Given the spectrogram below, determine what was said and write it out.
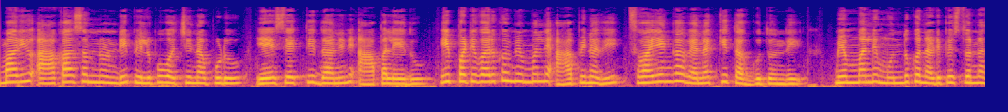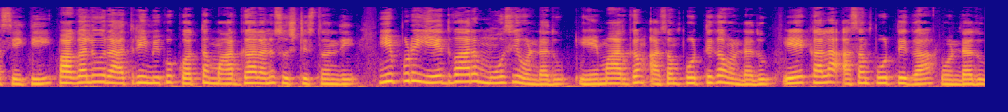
మరియు ఆకాశం నుండి పిలుపు వచ్చినప్పుడు ఏ శక్తి దానిని ఆపలేదు. ఇప్పటి వరకు మిమ్మల్ని ఆపినది స్వయంగా వెనక్కి తగ్గుతుంది. మిమ్మల్ని ముందుకు నడిపిస్తున్న శక్తి పగలు రాత్రి మీకు కొత్త మార్గాలను సృష్టిస్తుంది. ఇప్పుడు ఏ ద్వారం మూసి ఉండదు ఏ మార్గం అసంపూర్తిగా ఉండదు ఏ కళ అసంపూర్తిగా ఉండదు.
